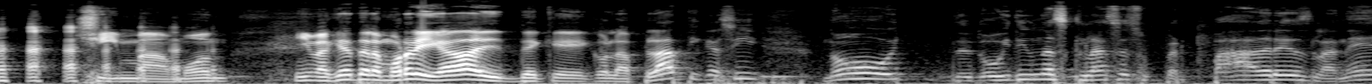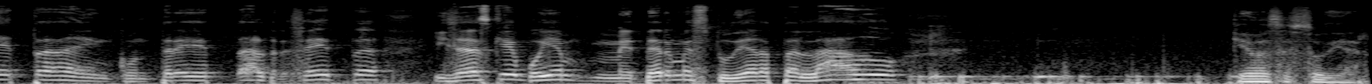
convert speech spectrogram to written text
Chimamón. Imagínate la morra llegada de, de que con la plática así, no, hoy, di unas clases super padres, la neta, encontré tal receta, y sabes qué, voy a meterme a estudiar a tal lado. ¿Qué vas a estudiar?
